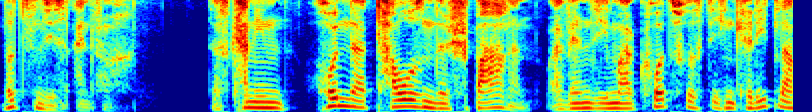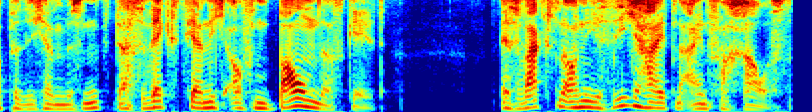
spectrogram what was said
nutzen Sie es einfach. Das kann Ihnen Hunderttausende sparen, weil wenn Sie mal kurzfristig einen Kredit nachbesichern müssen, das wächst ja nicht auf dem Baum, das Geld. Es wachsen auch nicht Sicherheiten einfach raus.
